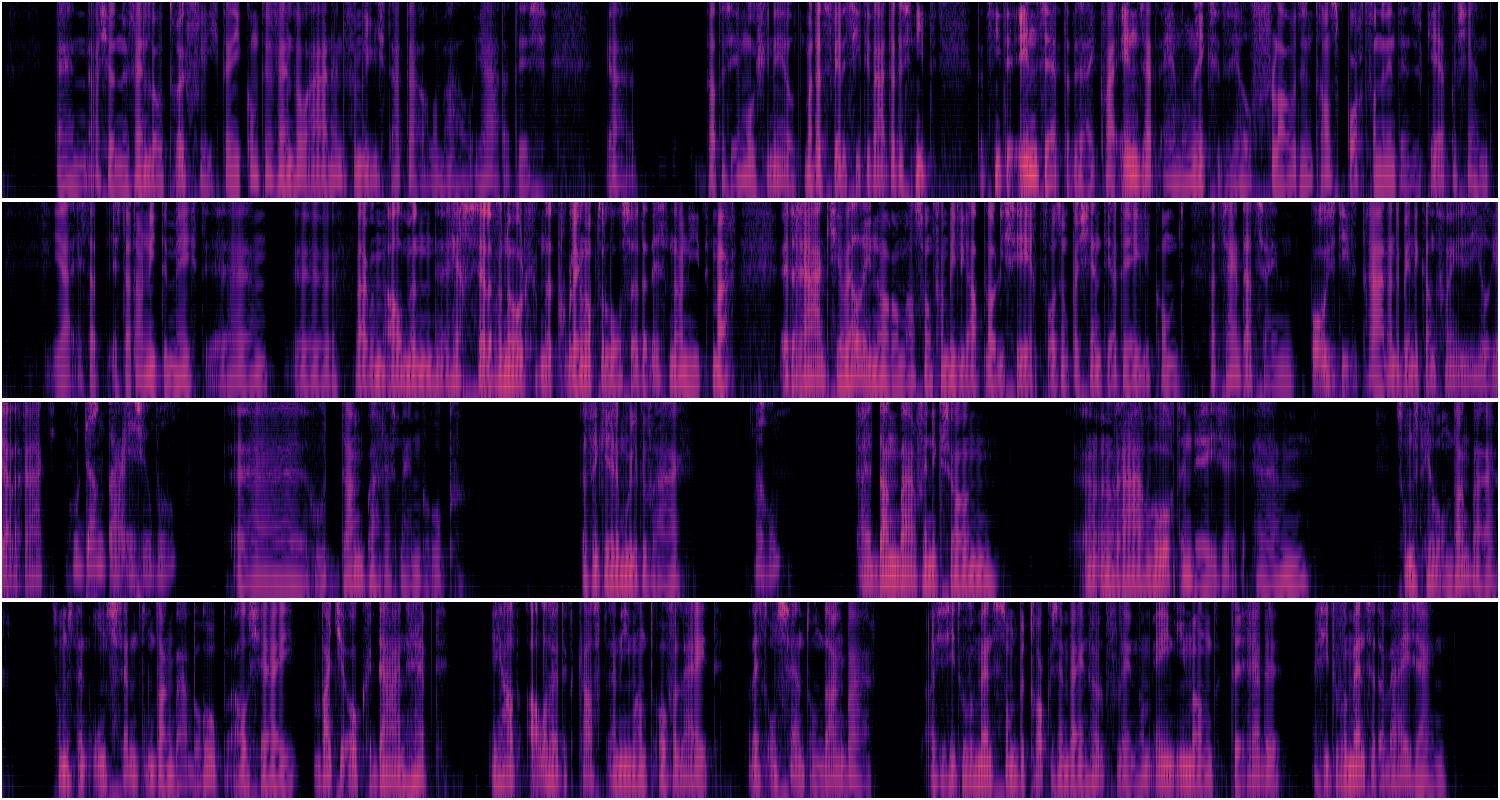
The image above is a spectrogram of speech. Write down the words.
En als je in Venlo terugvliegt en je komt in Venlo aan en de familie staat daar allemaal, ja, dat is, ja, dat is emotioneel. Maar dat is weer de situatie. Dat is niet, dat is niet de inzet. Dat is eigenlijk qua inzet helemaal niks. Het is heel flauw. Het is een transport van een intensive care patiënt. Ja, is dat, is dat nou niet de meest... Uh, uh, waar ik al mijn hersencellen voor nodig om dat probleem op te lossen? Dat is het nou niet. Maar het raakt je wel enorm als zo'n familie applaudisseert voor zo'n patiënt die uit de heli komt. Dat zijn, dat zijn positieve tranen aan de binnenkant van je ziel. Ja, dat raakt je. Hoe dankbaar is uw beroep? Uh, hoe dankbaar is mijn beroep? Dat vind ik een hele moeilijke vraag. Waarom? Uh, dankbaar vind ik zo'n een, raar woord in deze. Um, soms is het heel ondankbaar. Soms is het een ontzettend ondankbaar beroep. Als jij wat je ook gedaan hebt en je haalt alles uit de kast en iemand overlijdt, dan is het ontzettend ondankbaar. Als je ziet hoeveel mensen soms betrokken zijn bij een hulpverlening om één iemand te redden, als je ziet hoeveel mensen erbij zijn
